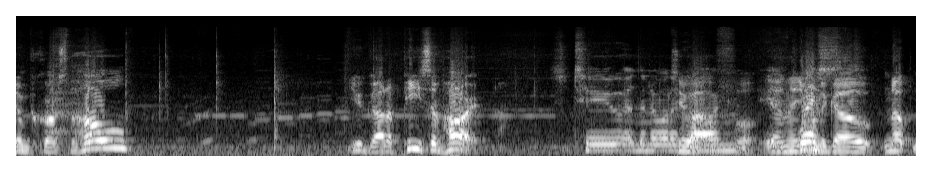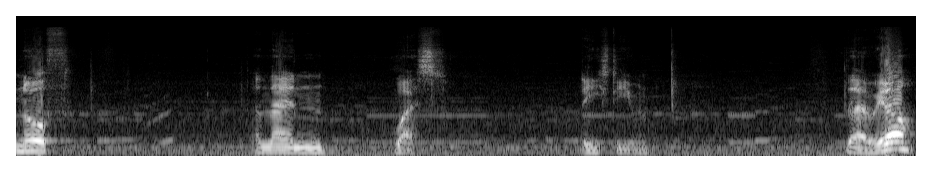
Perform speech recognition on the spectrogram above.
Jump across the hole. You got a piece of heart. it's two, and then I want to go out of four. Yeah, and then you want to go nope north, and then west, east even. There we are.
